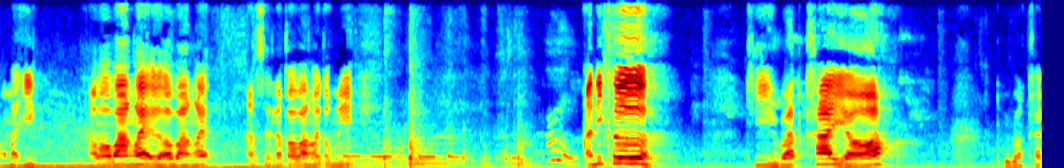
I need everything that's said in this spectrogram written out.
ออกมาอีก เอามาวางไว้เออเอาวางไว้อะเสร็จแล้วก็วางไว้ตรงนี้ อันนี้คือ ที่วัดไข้เหรอ ที่วัดไข้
